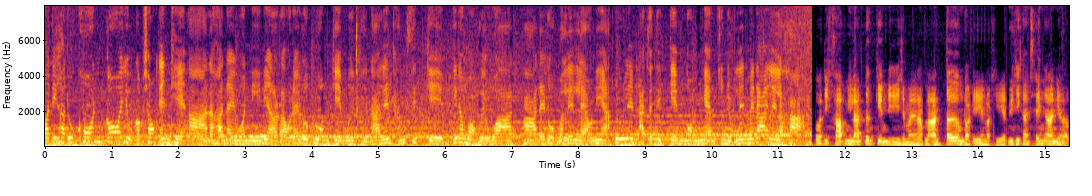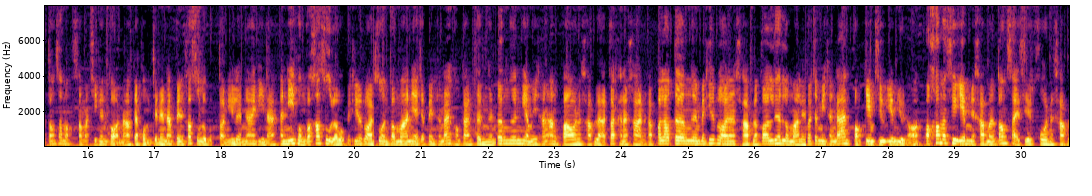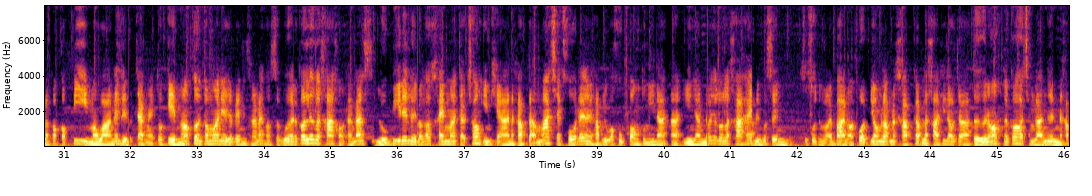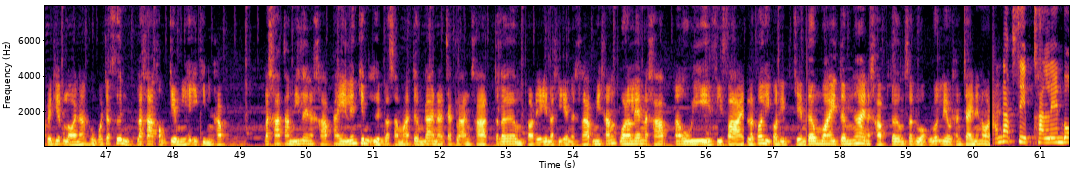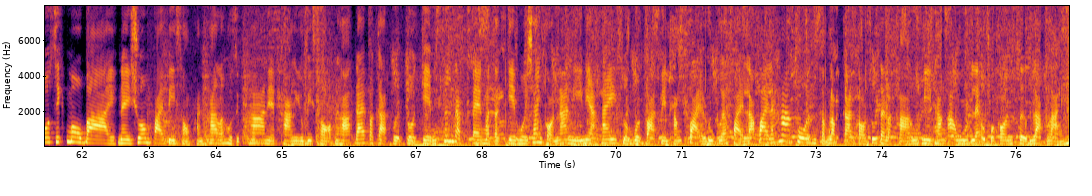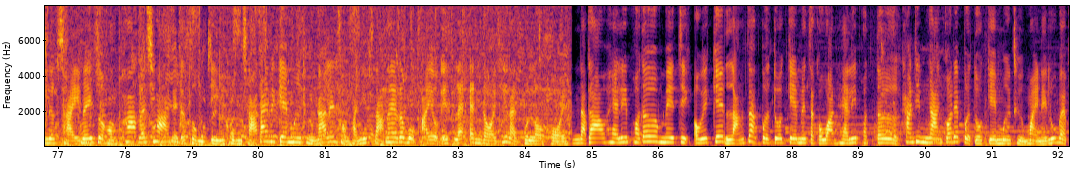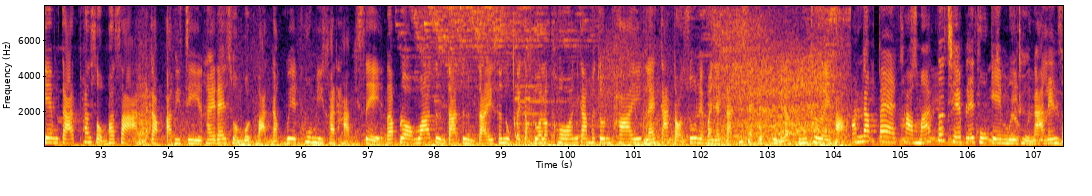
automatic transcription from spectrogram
วัสดีค่ะทุกคนก็อยู่กับช่อง NKR นะคะ ในวันนี้เนี่ยเราได้รวบรวมเกมมือถือน่าเล่นทั้ง 10 เกม ที่ต้องบอกเลยว่าถ้าได้โหลดมาเล่นแล้วเนี่ย ผู้เล่นอาจจะติดเกมงอมแงมจนหยุดเล่นไม่ได้เลยล่ะค่ะ สวัสดีครับ มีร้านเติมเกมดีจะมาแนะนำร้านเติม .an.th วิธีการใช้งานเนี่ยเราต้องสมัครสมาชิกกันก่อนนะแต่ผมจะแนะนำเป็นเข้าสู่ระบบตอนนี้เลยง่ายดีนะ อันนี้ผมก็เข้าสู่ระบบไปที่เรียบร้อยส่วนต่อมาเนี่ยจะเป็นทางด้านของการเติมเงินเติมเงินเนี่ยมีทั้งอังเปานะครับแล้วก็ธนาคารครับพอเราเติมเงินไปที่เรียบร้อยนะครับแล้วก็เลื่อนลงมาเลยก็จะมีทางด้านของเกม CM อยู่เนาะพอเข้ามา CM เนี่ยครับมันต้องใส่ CSS code นะครับแล้วก็ copy มาวางได้เลยจากในตัวเกมเนาะส่วนต่อมาเนี่ยจะเป็นทางด้านของเซิร์ฟเวอร์แล้วก็เลือกราคาของทางด้าน Ruby ได้เลย แล้วก็ใครมาจากช่อง NKR นะครับสามารถใช้โค้ดได้เลยครับหรือว่าคูปองตรงนี้นะอะยืนยันก็จะลดราคาให้ 1%สูงสุด 100 บาทเนาะกดยอมรับนะครับกับราคาที่เราจะซื้อเนาะแล้วก็ชำระเงินนะครับไปที่เรียบร้อยนะผมก็จะขึ้นราคาของเกมนี้ให้อีกทีนึงครับ ราคาตามนี้เลยนะครับใครเล่นเกมอื่นก็สามารถเติมได้นะจากร้านค้าเติม .an.th นะครับ มีทั้ง Valorant นะครับ ROV Free Fire แล้วก็ League of Legends เติมไว เติมง่ายนะครับ เติมสะดวกรวดเร็วทันใจแน่นอน อันดับ 10 ค่ะ Rainbow Six Mobile ในช่วงปลายปี 2565 เนี่ย ทาง Ubisoft นะคะ ได้ประกาศเปิดตัวเกม ซึ่งดัดแปลงมาจากเกมเวอร์ชันก่อนหน้านี้เนี่ย ให้สวมบทบาทเป็นทั้งฝ่ายรุกและฝ่ายรับฝ่ายละ 5 คนสำหรับการต่อสู้แต่ละครั้ง มีทั้งอาวุธ และอุปกรณ์เสริมหลากหลายให้เลือกใช้ ในส่วนของภาพและฉากเนี่ยจะสมจริงคมชัดกลายเป็นเกมมือถือหน่าเล่น 2023 ในระบบ iOS และ Android ที่หลายคนรอคอยอันดับ9 Harry Potter Magic Awaken หลังจากเปิดตัวเกมในจักรวาล Harry Potter ทางทีมงานก็ได้เปิดตัวเกมมือถือใหม่ในรูปแบบเกมการ์ดผสมผสานกับ RPG ให้ได้สวมบทบาทนักเวทผู้มีคาถาพิเศษ รับรองว่าตื่นตาตื่นใจสนุกไปกับตัวละคร การผจญภัย และการต่อสู้ในบรรยากาศที่แสนอบอุ่นและคุ้นเคยค่ะ อันดับ 8 ค่ะ Master Chef Red Cook เกมมือถือหน่าเล่น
